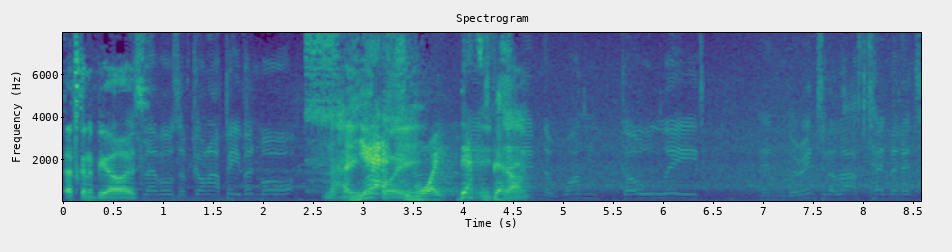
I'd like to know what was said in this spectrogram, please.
That's gonna be ours. Levels have gone up even more. Nice Yes, boy. boy. That's Good better. time. The one goal lead, and we're into the last 10 minutes.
